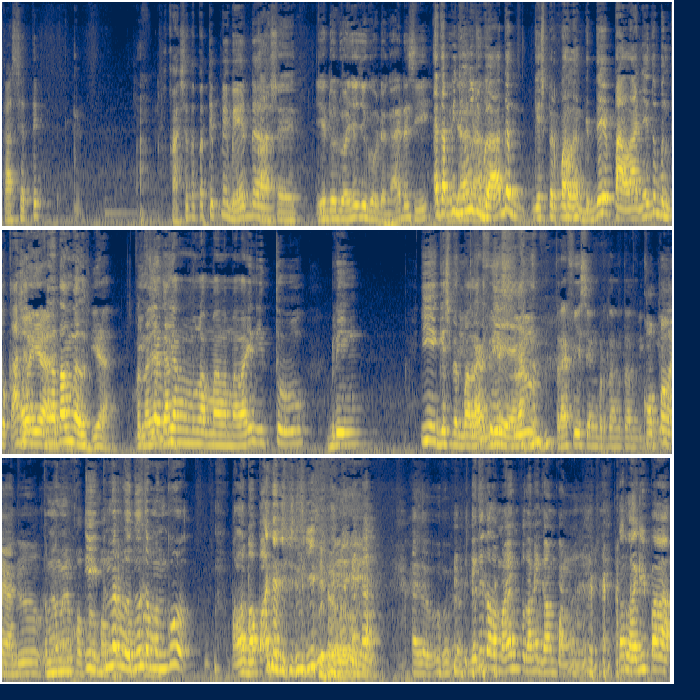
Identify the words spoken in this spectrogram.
Kaset tip. Kaset apa tip nih beda. Kaset. Ya dua-duanya juga udah nggak ada sih. Eh tapi dulu juga ada gesper pala gede, palanya itu bentuk kaset. Oh iya. Pernah tahu nggak lu? Iya. Pernah Itu lihat yang, kan? yang malam-malain itu Blink. Iya gesper Si pala Travis gede ya kan. dulu. Travis yang pertama-tama bikin. kopel ya dulu Temen, kopel, ih bener loh dulu temen gua pala bapaknya di sini. Iya. Halo. Jadi kalau main pulangnya gampang. Ntar lagi pak.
